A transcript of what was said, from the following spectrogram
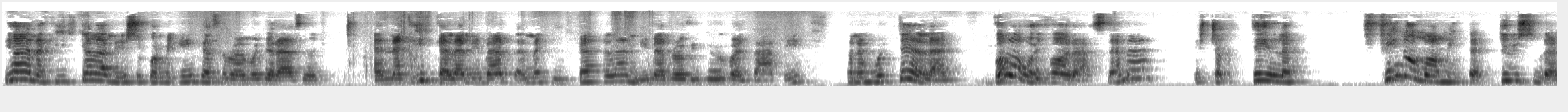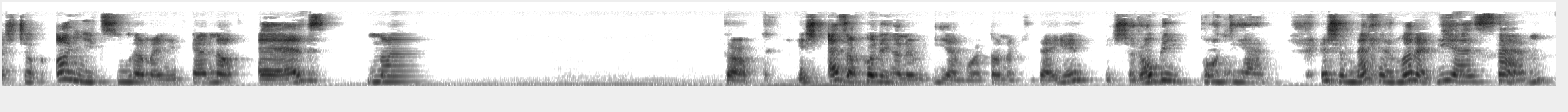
ja, ennek így kell lenni, és akkor még én kezdem el magyarázni, hogy ennek így kell lenni, mert ennek így kell lenni, mert rövidül vagy bármi, hanem hogy tényleg valahogy van rá szeme, és csak tényleg finoman, mint egy tűzszúrás, csak annyit szúr, amennyit kell. Na ez na, és ez a kolléganőm ilyen volt annak idején, és a Robi pont ilyen. És hogy nekem van egy ilyen szem,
